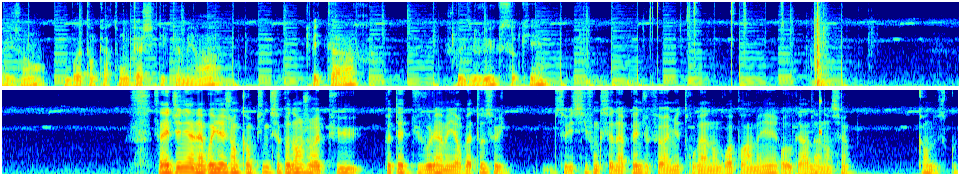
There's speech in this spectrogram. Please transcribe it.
les gens. Boîte en carton, cacher des caméras. Pétard. Jouer de luxe, ok. Ça va être génial, un voyage en camping. Cependant, j'aurais pu peut-être dû voler un meilleur bateau, celui celui-ci fonctionne à peine, je ferais mieux de trouver un endroit pour un Regarde un ancien camp de scout.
